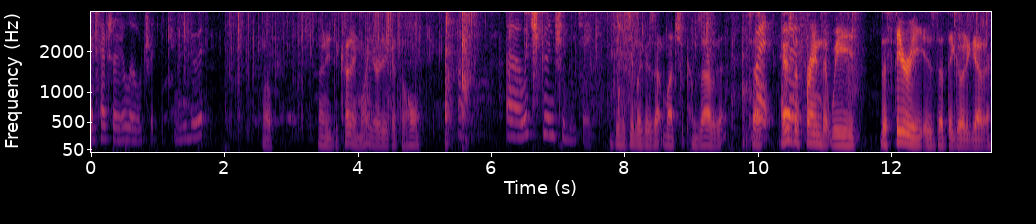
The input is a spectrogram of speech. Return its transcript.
It's actually a little tricky. Can you do it? Well, no need to cut anymore. You already got the hole. Uh, which gun should we take? It doesn't seem like there's that much that comes out of it. So But, here's uh, the frame that we. The theory is that they go together.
